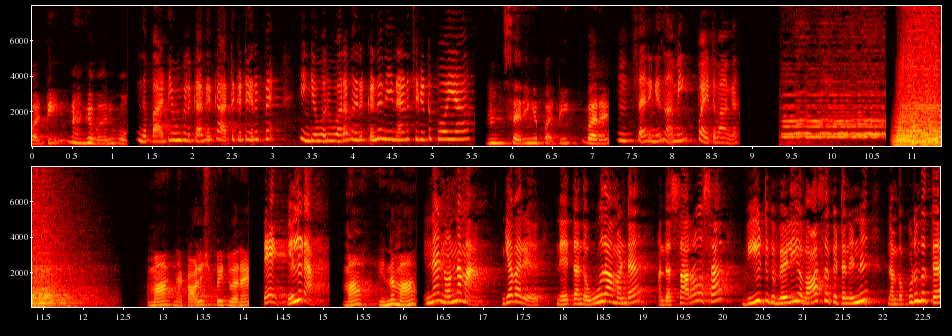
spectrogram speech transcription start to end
பாட்டி நாங்க வருவோம். இந்த பாட்டி உங்களுக்காக காத்துக்கிட்டு இருப்பேன். இங்க ஒரு உறவு இருக்குன்னு நீ நினைச்சுக்கிட்டு போயா? ம் சரிங்க பாட்டி வரேன். ம் சரிங்க சாமி. போயிட்டு வாங்க. அம்மா நான் காலேஜ் போயிட்டு வரேன். ஏய் இல்லடா அம்மா என்னம்மா? என்ன நொன்னமா இங்க பாரு. நேத்து அந்த ஊதா மண்டை அந்த சரோசா வீட்டுக்கு வெளியே வாசக்கிட்ட நின்று நம்ம குடும்பத்தை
